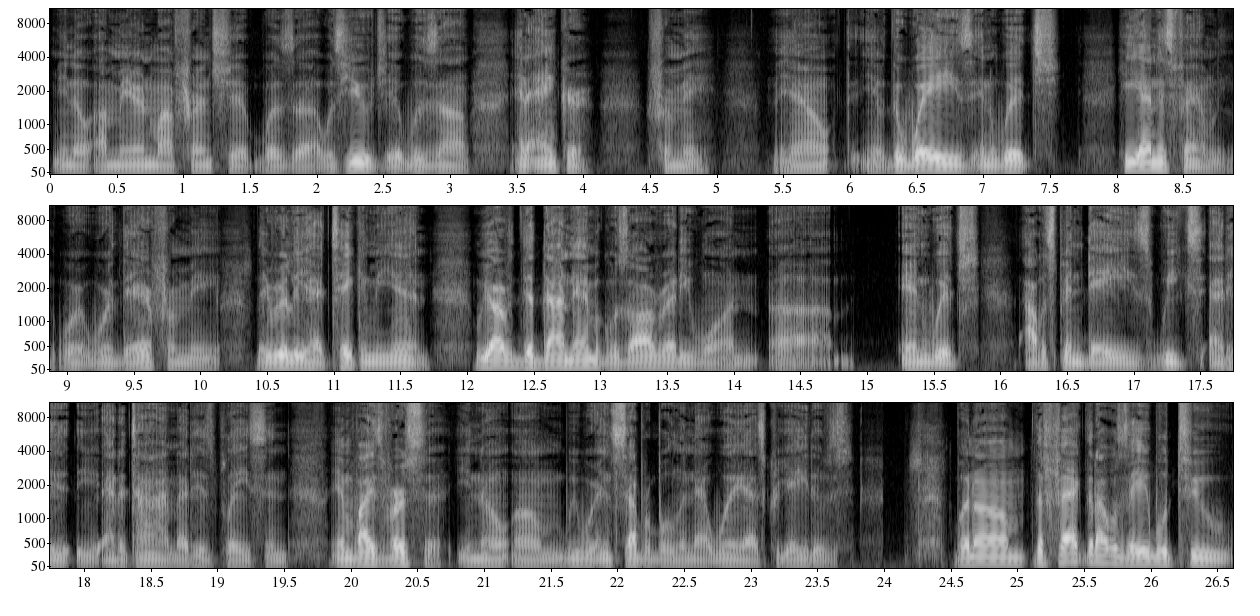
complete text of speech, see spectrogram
you know, Ahmir and my friendship was uh, was huge. It was um, an anchor for me. You know, you know the ways in which he and his family were, were there for me. They really had taken me in. We are the dynamic was already one uh, in which I would spend days, weeks at his at a time at his place, and and vice versa. You know, um, we were inseparable in that way as creatives. But um, the fact that I was able to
